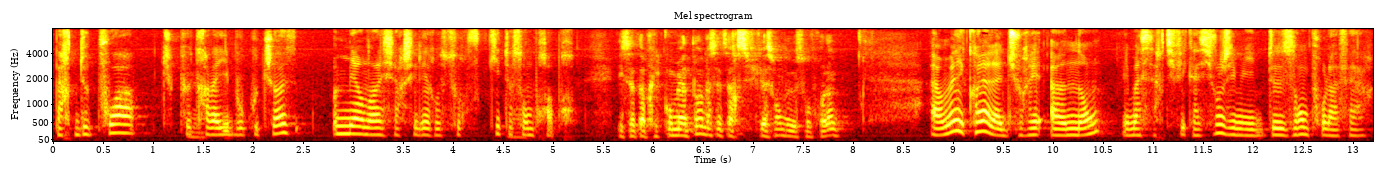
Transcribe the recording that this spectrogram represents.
perte de poids, tu peux travailler beaucoup de choses, mais en allant chercher les ressources qui te sont propres. Et ça t'a pris combien de temps, cette certification de sophrologue? Alors, moi, l'école, elle a duré un an, et ma certification, j'ai mis deux ans pour la faire.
